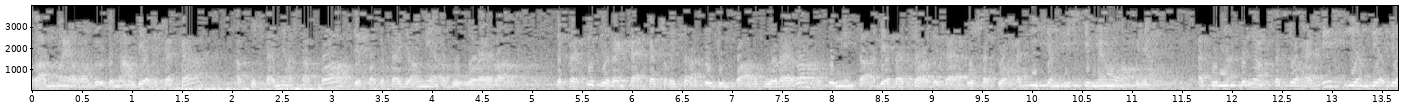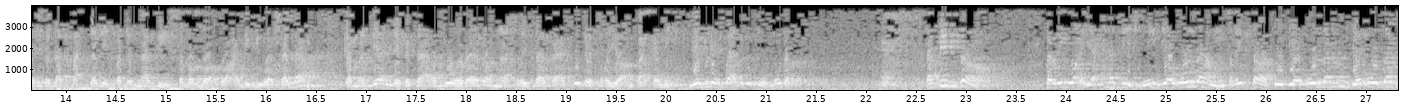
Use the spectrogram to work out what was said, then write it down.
ramai orang duduk dengar dia bercakap. Aku tanya siapa? Dia kata yang ni Abu Hurairah. Lepas tu dia rengkahkan cerita aku jumpa Abu Hurairah aku minta dia baca dekat aku satu hadis yang istimewa punya. Aku nak dengar satu hadis yang dia biasa dapat daripada Nabi SAW kemudian dia kata Abu Hurairah nak cerita kat aku dia teriak empat kali. Dia boleh buat begitu mudah. Tapi dah periwayat hadis ni dia ulang cerita tu dia ulang dia ulang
